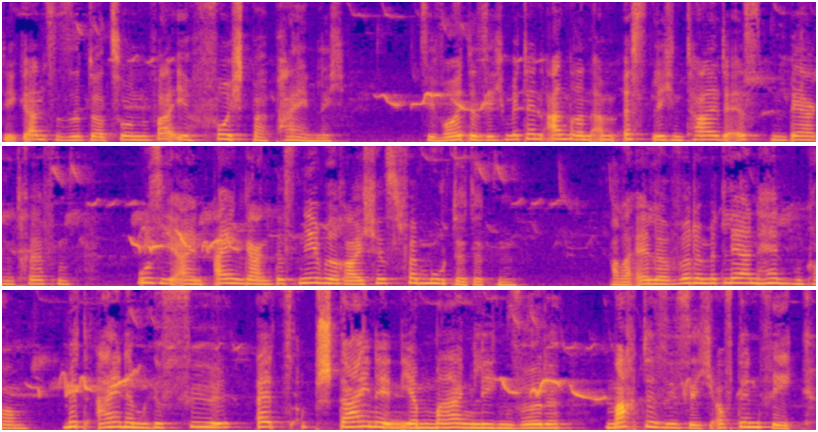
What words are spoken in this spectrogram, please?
Die ganze Situation war ihr furchtbar peinlich. Sie wollte sich mit den anderen am östlichen Tal der Estenbergen treffen, wo sie einen Eingang des Nebelreiches vermuteten. Aber Ella würde mit leeren Händen kommen. Mit einem Gefühl, als ob Steine in ihrem Magen liegen würde, machte sie sich auf den Weg.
